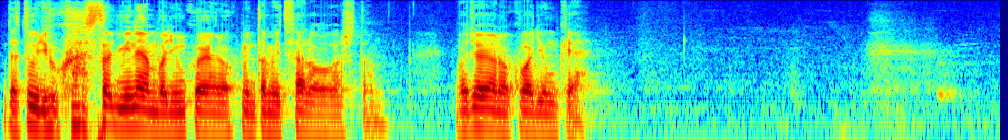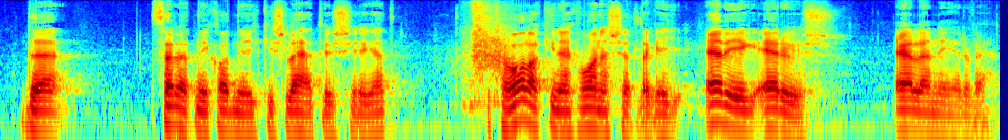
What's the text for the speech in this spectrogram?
de tudjuk azt, hogy mi nem vagyunk olyanok, mint amit felolvastam. Vagy olyanok vagyunk-e. De szeretnék adni egy kis lehetőséget, hogyha valakinek van esetleg egy elég erős ellenérve,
